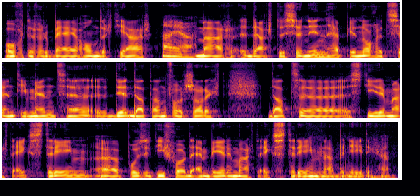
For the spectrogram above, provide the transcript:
over de voorbije 100 jaar. Ah, ja. Maar daartussenin heb je nog het sentiment hè, dat dan voor zorgt dat uh, stierenmarkten extreem uh, positief worden en berenmarkten extreem naar beneden gaan.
